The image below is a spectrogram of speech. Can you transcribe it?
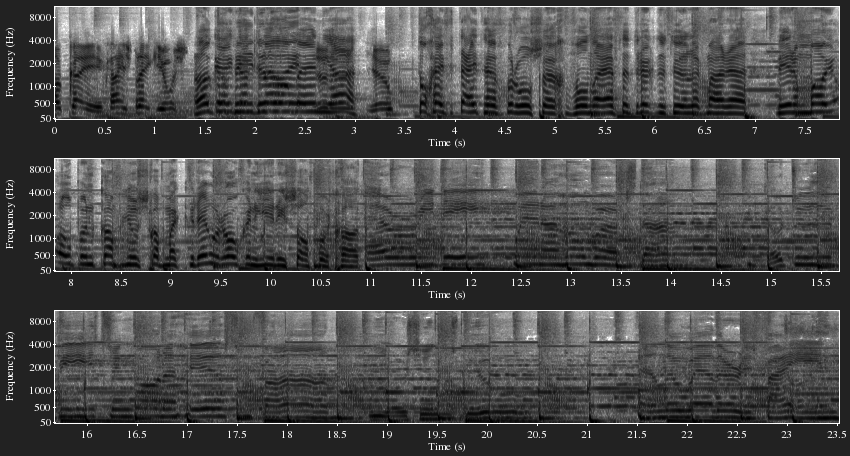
Oké, ik ga je spreken, jongens. Oké, okay, dankjewel, Ben. Ja, toch even tijd uh, voor ons uh, gevonden. Hij heeft het druk natuurlijk, maar uh, weer een mooi open kampioenschap makreelroken hier in Zandvoort gehad. Every day when our homework's done Go to the beach and gonna have some fun The ocean's blue And the weather is fine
